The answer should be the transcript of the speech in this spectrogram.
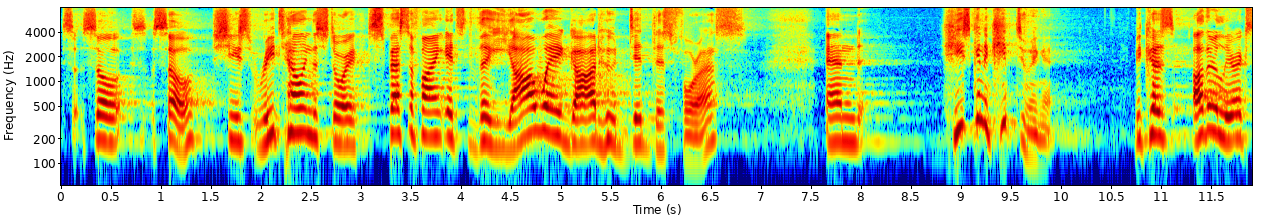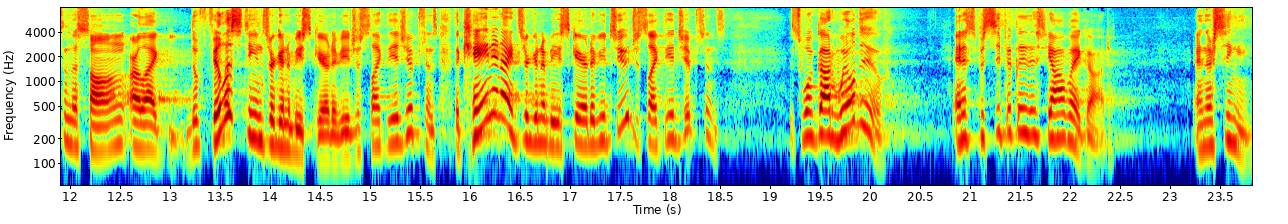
So, so, so, she's retelling the story, specifying it's the Yahweh God who did this for us. And he's to keep doing it. Because other lyrics in the song are like, the Philistines are to be scared of you, just like the Egyptians. The Canaanites are to be scared of you, too, just like the Egyptians. It's what God will do. And it's specifically this Yahweh God. And they're singing.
